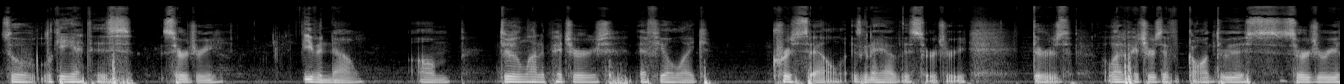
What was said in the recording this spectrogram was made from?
So looking at this surgery, even now, um, there's a lot of pitchers that feel like Chris Sale is gonna have this surgery. There's a lot of pitchers have gone through this surgery.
